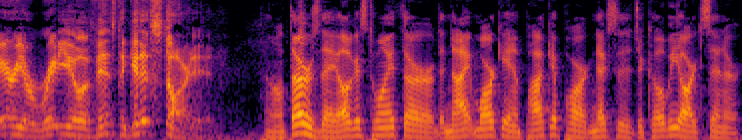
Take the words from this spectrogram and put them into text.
area radio events to get it started. On Thursday, August 23rd, the night market in Pocket Park next to the Jacoby Arts Center.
